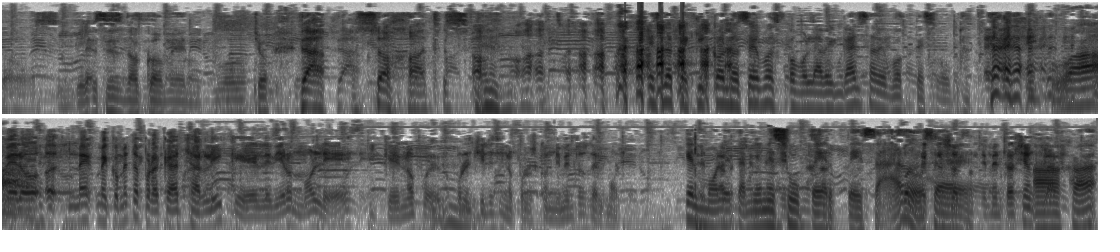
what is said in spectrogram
los ingleses no comen mucho. So hot, so hot. Es lo que aquí conocemos como la venganza de Moctezuma. Wow. Pero eh, me, me comenta por acá Charlie que le dieron mole, ¿eh? Y que no fue por el chile, sino por los condimentos del mole. Que el mole también es súper pesado, o sea, claro. ajá.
